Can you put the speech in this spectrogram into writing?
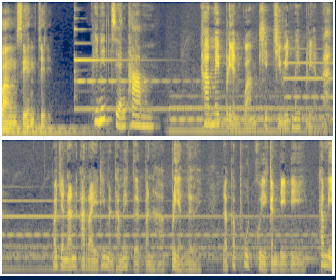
ฟังเสียงจิต พินิษเสียงธรรม ถ้าไม่เปลี่ยนความคิดชีวิตไม่เปลี่ยนนะ เพราะฉะนั้นอะไรที่มันทำให้เกิดปัญหาเปลี่ยนเลย แล้วก็พูดคุยกันดีๆ ถ้ามี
